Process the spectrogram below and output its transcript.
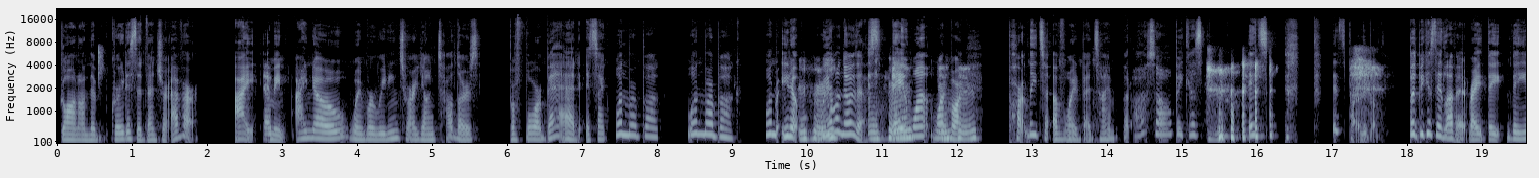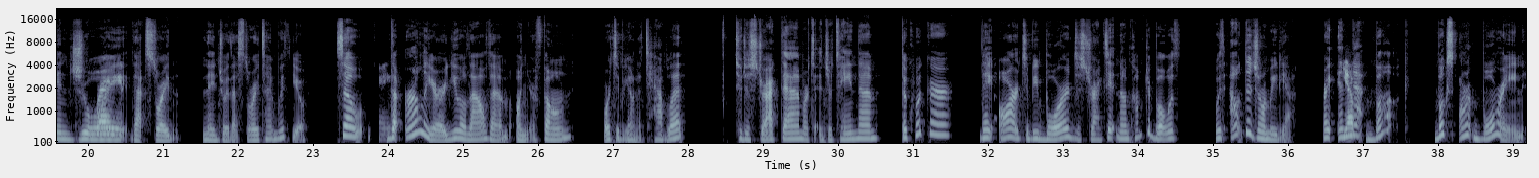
gone on the greatest adventure ever. I I mean, I know when we're reading to our young toddlers before bed, it's like one more book, one more book, one more, you know, we Mhm. all know this. They Mhm. want one more, Mhm. partly to avoid bedtime, but also because it's it's partly both. But because they love it, right? They they enjoy Right. that story and they enjoy that story time with you. So Right. the earlier you allow them on your phone or to be on a tablet to distract them or to entertain them, the quicker they are to be bored, distracted, and uncomfortable with without digital media, right? In Yep. that book, books aren't boring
